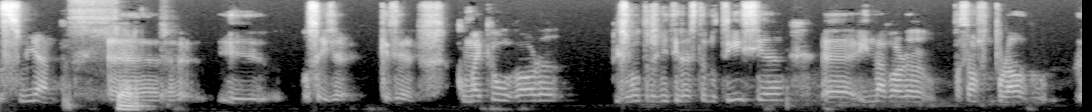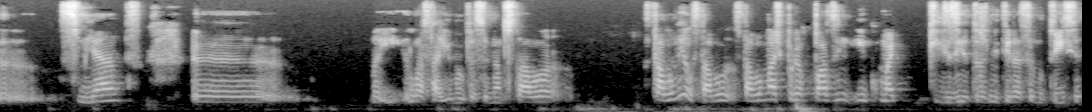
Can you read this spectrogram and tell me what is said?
semelhante. Certo. ou seja, quer dizer, como é que eu agora lhes vou transmitir esta notícia. Uh, ainda agora passamos por algo uh, semelhante. Uh, e lá está, e o meu pensamento estava, estava nele, estava, estava mais preocupado em, em como é que lhes ia transmitir essa notícia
